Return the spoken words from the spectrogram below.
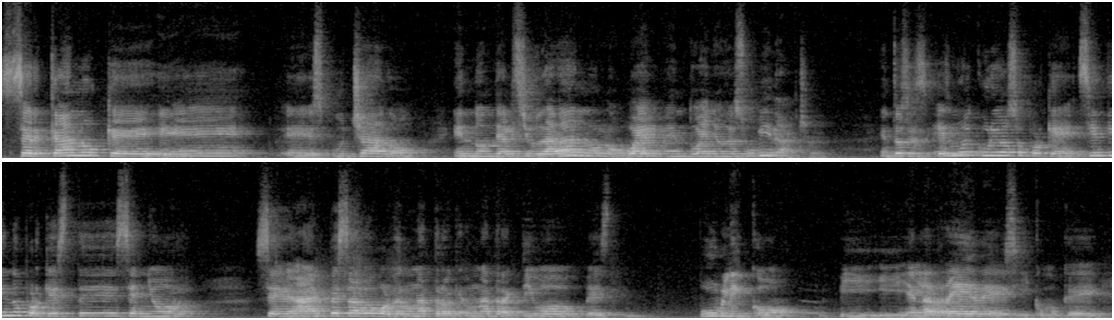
cercano que he, escuchado en donde al ciudadano lo vuelven dueño de su vida. Entonces, es muy curioso porque sí entiendo por qué este señor se ha empezado a volver un, atractivo público y, y, en las redes y como que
